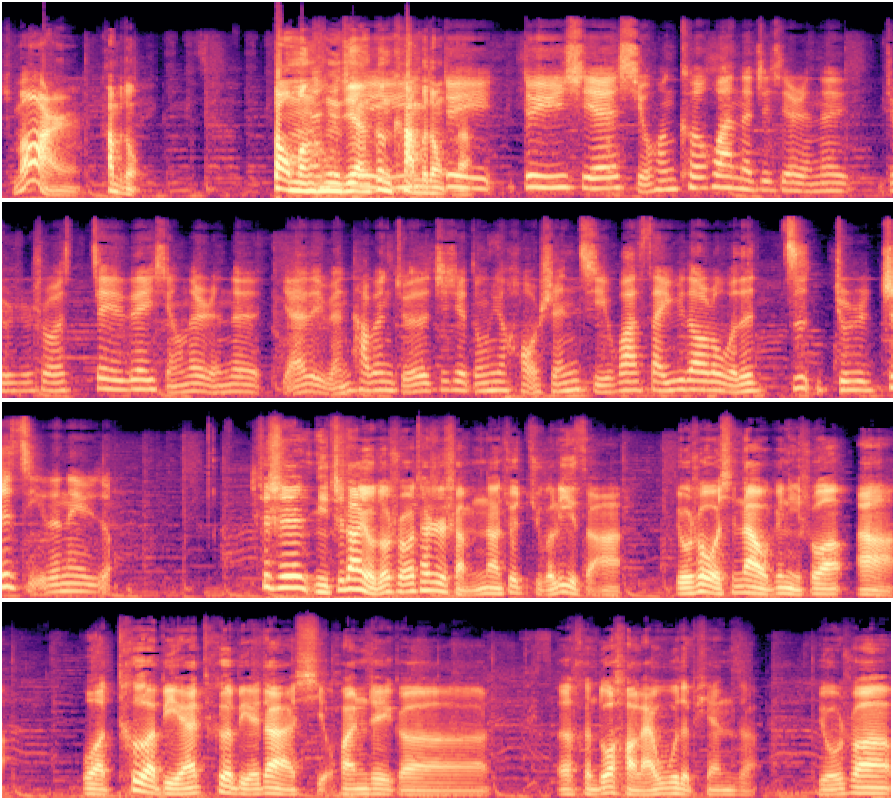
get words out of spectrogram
什么玩意儿？看不懂。盗梦空间更看不懂了。对于对于一些喜欢科幻的这些人的，就是说这一类型的人的眼里边，他们觉得这些东西好神奇，哇塞，遇到了我的知就是知己的那一种。其实你知道，有的时候它是什么呢？就举个例子啊，比如说我现在我跟你说啊，我特别特别的喜欢这个，呃，很多好莱坞的片子，比如说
